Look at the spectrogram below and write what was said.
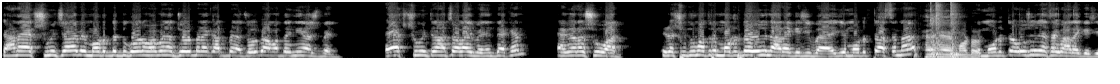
টানা একশো মিনিট চালাবেন মোটরটা একটু গরম হবে না জ্বলবে না কাটবে না জ্বলবে আমাদের নিয়ে আসবেন। একশো মিনিট টানা চালাইবেন। দেখেন এগারোশো ওয়াট। এটা শুধুমাত্র মোটরটা ওজন আড়াই কেজি ভাই। এই যে মোটরটা আছে না হ্যাঁ হ্যাঁ মোটর মোটরটা ওজন থাকবে আড়াই কেজি।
